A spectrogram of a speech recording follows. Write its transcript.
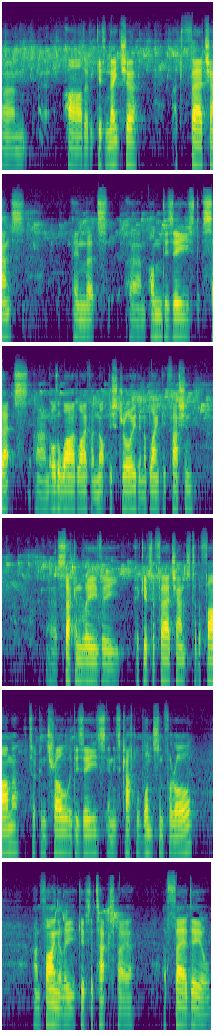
um, are that it gives nature a fair chance in that um, undiseased setts and other wildlife are not destroyed in a blanket fashion. Uh, secondly, the, it gives a fair chance to the farmer to control the disease in his cattle once and for all. And finally, it gives the taxpayer a fair deal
